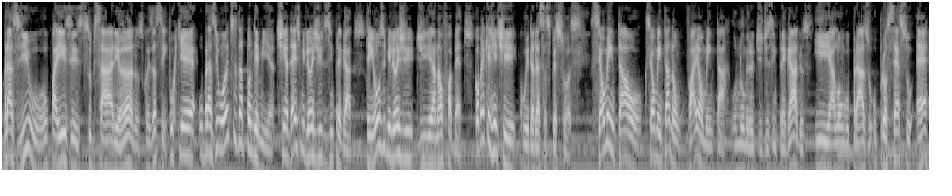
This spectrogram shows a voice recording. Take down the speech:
Brasil ou países subsaarianos, coisas assim. Porque o Brasil, antes da pandemia, tinha 10 milhões de desempregados. Tem 11 milhões de, de analfabetos. Como é que a gente cuida dessas pessoas? Se aumentar, se aumentar não, vai aumentar o número de desempregados e a longo prazo o processo é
